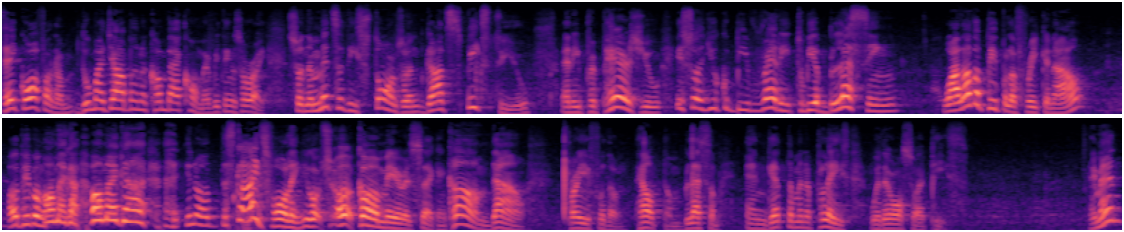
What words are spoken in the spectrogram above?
take off. I'm going to do my job. I'm going to come back home. Everything's all right. So, in the midst of these storms, when God speaks to you and He prepares you, it's so that you could be ready to be a blessing while other people are freaking out. Other people go, oh my God, oh my God, you know, the sky's falling. You go, oh, come here a second, calm down. Pray for them, help them, bless them, and get them in a place where they're also at peace. Amen?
